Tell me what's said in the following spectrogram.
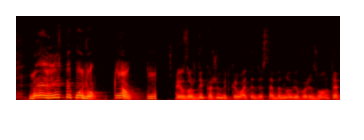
бо я їсти хочу. Ні. Я завжди кажу, відкривайте для себе нові горизонти.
